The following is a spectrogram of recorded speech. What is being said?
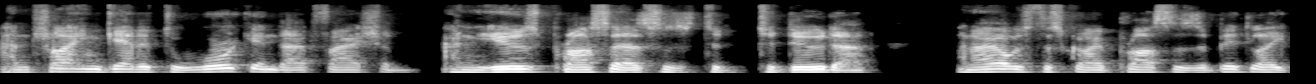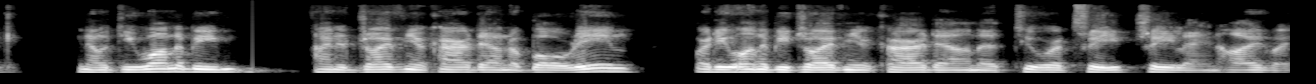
and try and get it to work in that fashion and use processes to to do that and i always describe process a bit like you know do you want to be kind of driving your car down a Boreen or do you want to be driving your car down a two or three three lane highway?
